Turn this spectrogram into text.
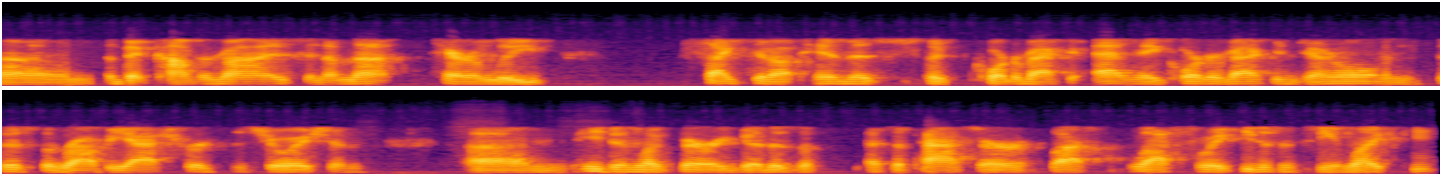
um, a bit compromised, and I'm not terribly psyched about him as the quarterback as a quarterback in general. And this the Robbie Ashford situation. Um, he didn't look very good as a as a passer last last week. He doesn't seem like he's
